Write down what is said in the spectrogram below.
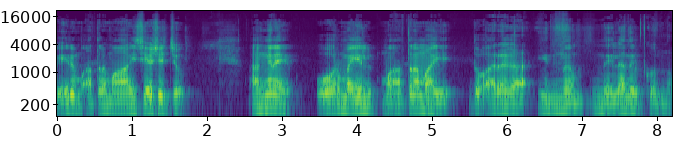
പേര് മാത്രമായി ശേഷിച്ചു. അങ്ങനെ ഓർമ്മയിൽ മാത്രമായി ദ്വാരക ഇന്നും നിലനിൽക്കുന്നു.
